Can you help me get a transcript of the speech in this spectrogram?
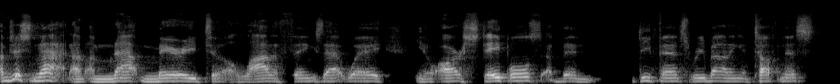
I'm just not. I'm, I'm not married to a lot of things that way. You know, our staples have been defense, rebounding, and toughness.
